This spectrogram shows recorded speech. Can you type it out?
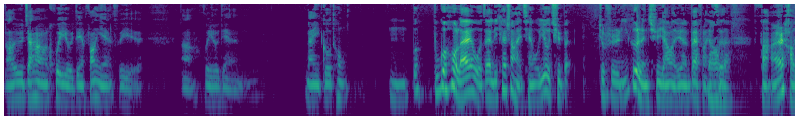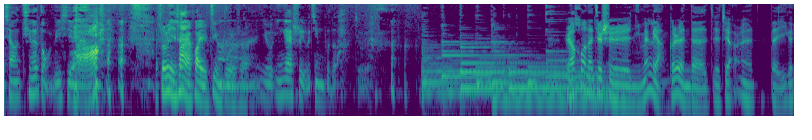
然后又加上会有点方言，所以啊会有点难以沟通。嗯，不不过后来我在离开上海前，我又去拜，就是一个人去养老院拜访一次，反而好像听得懂了一些啊，说明你上海话有进步了是吧？啊有应该是有进步的吧？就是 然后呢，就是你们两个人的这这呃的一个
